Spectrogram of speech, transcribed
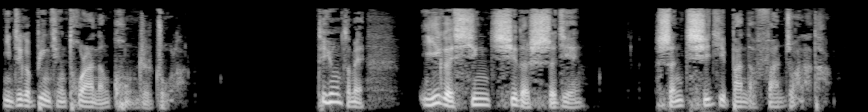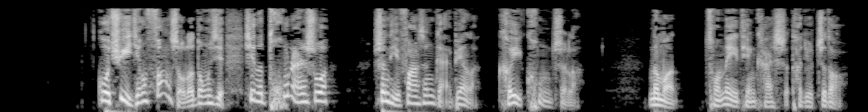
你这个病情突然能控制住了。”弟兄姊妹，一个星期的时间，神奇迹般的翻转了他。过去已经放手的东西，现在突然说身体发生改变了，可以控制了。那么从那一天开始，他就知道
